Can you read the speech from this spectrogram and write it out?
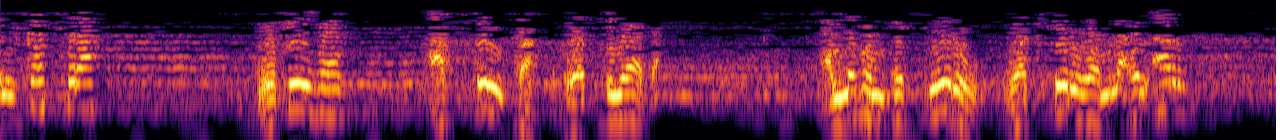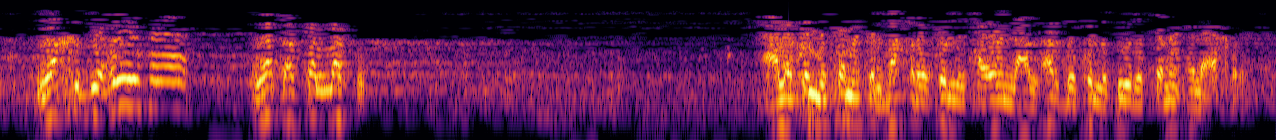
الكثرة وفيها السلطة والسيادة. قال لهم اثمروا واكثروا واملأوا الأرض واخضعوها وتسلطوا. على كل سمك البحر وكل الحيوان اللي على الأرض وكل طيور السماء إلى آخره.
